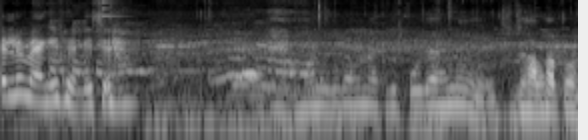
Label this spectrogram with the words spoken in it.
ফেলে ম্যাগি ফেলেছে। জ্বালাতন।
